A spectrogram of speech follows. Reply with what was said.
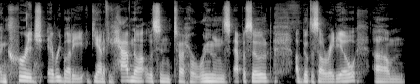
encourage everybody again, if you have not listened to Haroon's episode of Built to Sell Radio, um,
